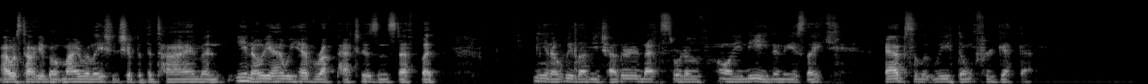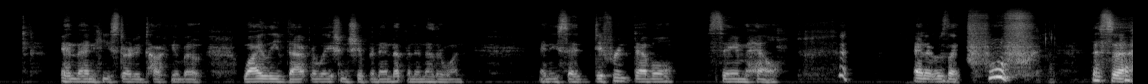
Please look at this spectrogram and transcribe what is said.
I was talking about my relationship at the time. And, you know, yeah, we have rough patches and stuff, but, you know, we love each other and that's sort of all you need. And he's like, absolutely don't forget that. And then he started talking about why leave that relationship and end up in another one. And he said, different devil, same hell. and it was like, whew, that's a,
